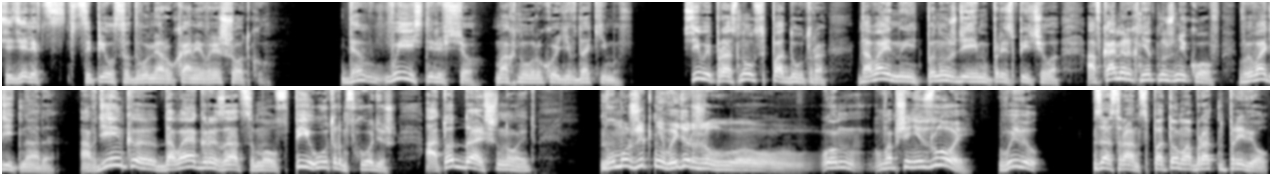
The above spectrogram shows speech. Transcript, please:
Сидели вцепился двумя руками в решетку. «Да выяснили все», — махнул рукой Евдокимов. Сивый проснулся под утро. Давай ныть, по нужде ему приспичило. А в камерах нет нужников, выводить надо. Авдеенко давай огрызаться, мол, спи, утром сходишь. А тот дальше ноет. Ну, мужик не выдержал. Он вообще не злой. Вывел засранца, потом обратно привел.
